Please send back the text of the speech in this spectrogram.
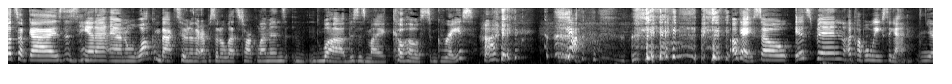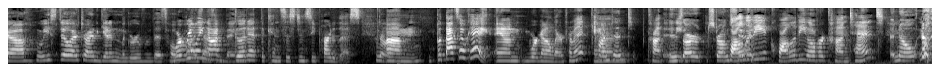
what's up, guys? This is Hannah, and welcome back to another episode of Let's Talk Lemons. Wow, this is my co host, Grace. Hi. Yeah. Okay, so it's been a couple weeks again. yeah, we still are trying to get in the groove of this whole. We're really not thing. good at the consistency part of this. No. Um, but that's okay, and we're gonna learn from it. Content con- is we- our strong suit. quality, quality over content. No, no,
